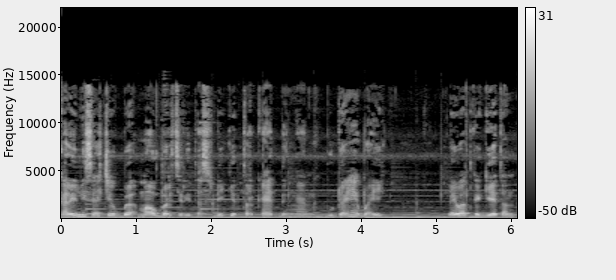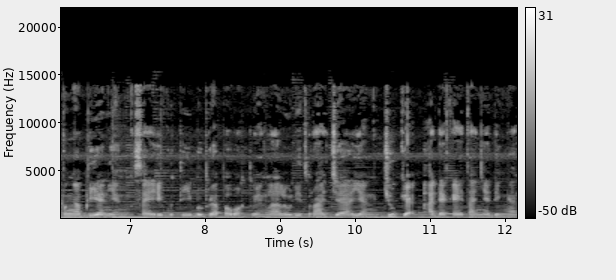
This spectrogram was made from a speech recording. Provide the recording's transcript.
Kali ini saya coba mau bercerita sedikit terkait dengan budaya baik lewat kegiatan pengabdian yang saya ikuti beberapa waktu yang lalu di Toraja yang juga ada kaitannya dengan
